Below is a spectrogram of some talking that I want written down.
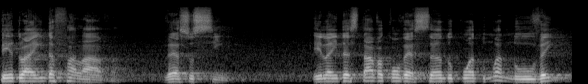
Pedro ainda falava, verso 5. Ele ainda estava conversando quando uma nuvem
